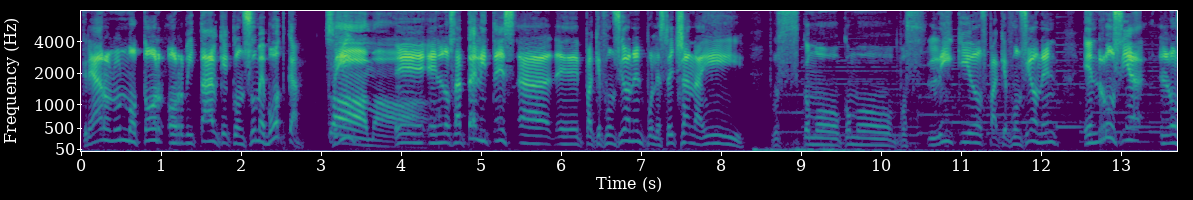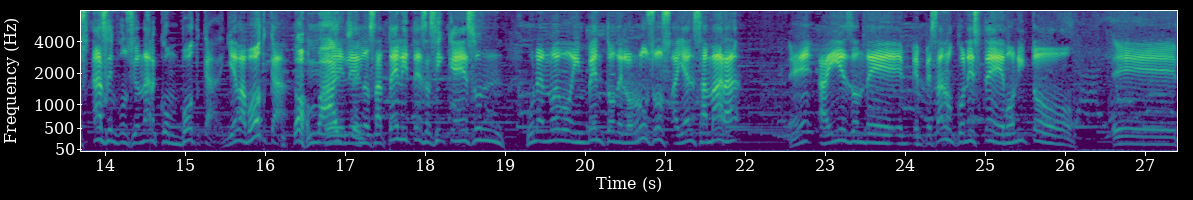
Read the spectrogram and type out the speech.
crearon un motor orbital que consume vodka. ¿Cómo? Eh, en los satélites, ah, eh, para que funcionen, pues les echan ahí, pues, como, como, pues, líquidos para que funcionen. En Rusia los hacen funcionar con vodka. Lleva vodka. No manches. En, los satélites, así que es un, un nuevo invento de los rusos allá en Samara. ¿eh? Ahí es donde em, empezaron con este bonito eh,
